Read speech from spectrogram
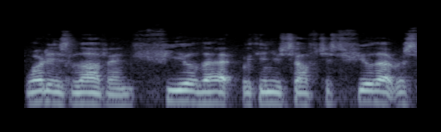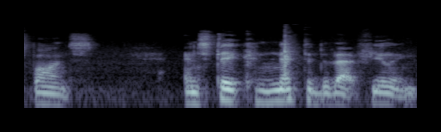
what is love? and feel that within yourself, just feel that response and stay connected to that feeling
